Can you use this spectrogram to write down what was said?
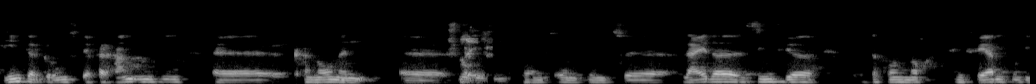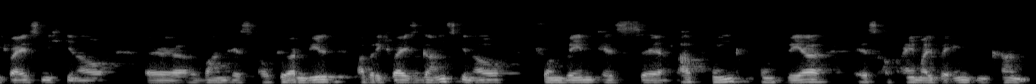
Hintergrund der verhandelnden Kanonen sprechen. Und, und, und leider sind wir davon noch entfernt und ich weiß nicht genau, äh, wann es aufhören will. Aber ich weiß ganz genau, von wem es äh, abhängt und wer es auf einmal beenden kann.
